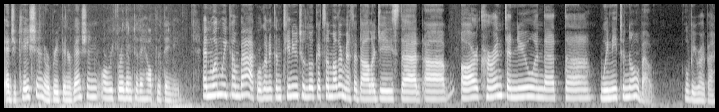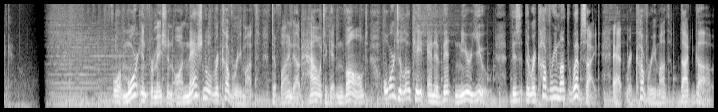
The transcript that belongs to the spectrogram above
education or brief intervention, or refer them to the help that they need. And when we come back, we're going to continue to look at some other methodologies that uh, are current and new and that uh, we need to know about. We'll be right back. For more information on National Recovery Month, to find out how to get involved or to locate an event near you, visit the Recovery Month website at recoverymonth.gov.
